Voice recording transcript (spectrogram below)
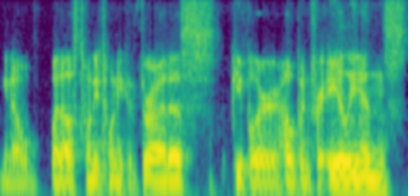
you know what else 2020 could throw at us. People are hoping for aliens.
